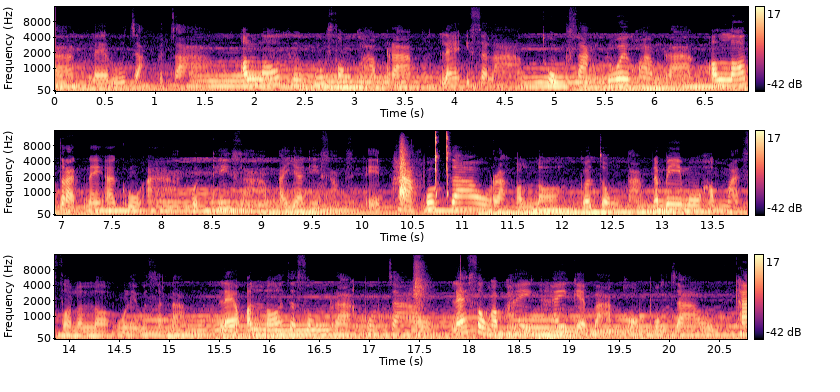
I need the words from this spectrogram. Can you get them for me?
รักและรู้จักพระเจ้า อัลลอฮ์คือผู้ทรงความรัก และอิสลามถูกสั่งด้วยความรัก อัลลอฮ์ตรัสในอัลกุรอานบทที่ 3อายะที่ 31 หากพวกเจ้ารักอัลลอฮ ก็จงตามนบีมูฮัมมัดศ็อลลัลลอฮุอะลัยฮิวะสัลลัมแล้วอัลลอฮ์จะทรงรักพวกเจ้า และทรงอภัยให้แก่บาปของพวกเจ้า ถ้า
